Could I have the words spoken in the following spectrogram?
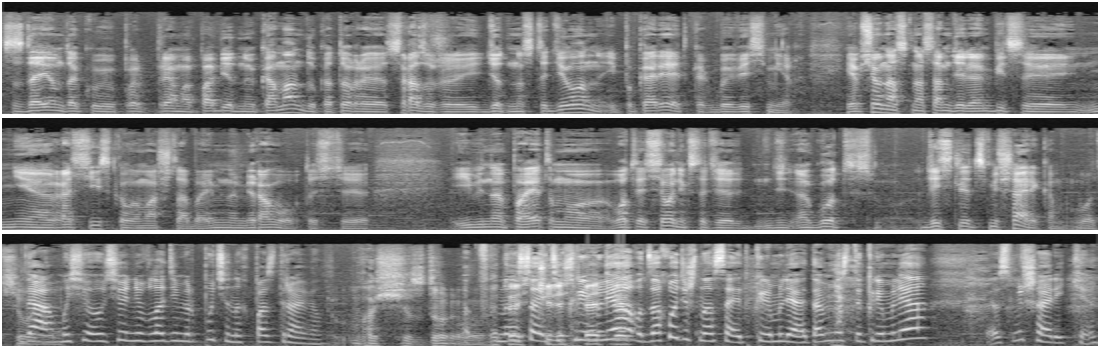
создаем такую пр- прямо победную команду, которая сразу же идет на стадион и покоряет как бы весь мир. И вообще у нас на самом деле амбиции не российского масштаба, а именно мирового. То есть э, именно поэтому... Вот я сегодня, кстати, год, с- 10 лет с Мишариком. Вот сегодня. Да, мы се- сегодня Владимир Путин их поздравил. Вообще здорово. На то сайте Кремля, лет- вот заходишь на сайт Кремля, там вместо Кремля э, смешарики.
